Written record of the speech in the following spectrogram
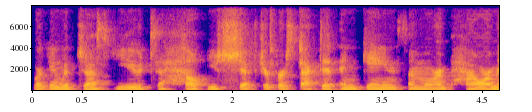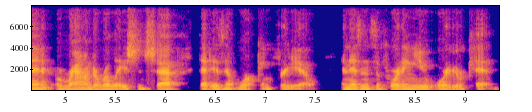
working with just you to help you shift your perspective and gain some more empowerment around a relationship that isn't working for you and isn't supporting you or your kid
